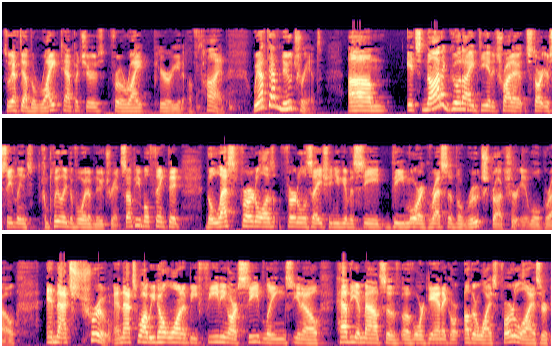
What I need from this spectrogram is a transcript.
So we have to have the right temperatures for a right period of time. We have to have nutrients. Um, it's not a good idea to try to start your seedlings completely devoid of nutrients. Some people think that the less fertilization you give a seed, the more aggressive the root structure it will grow. And that's true. And that's why we don't want to be feeding our seedlings, you know, heavy amounts of, of organic or otherwise fertilizer,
